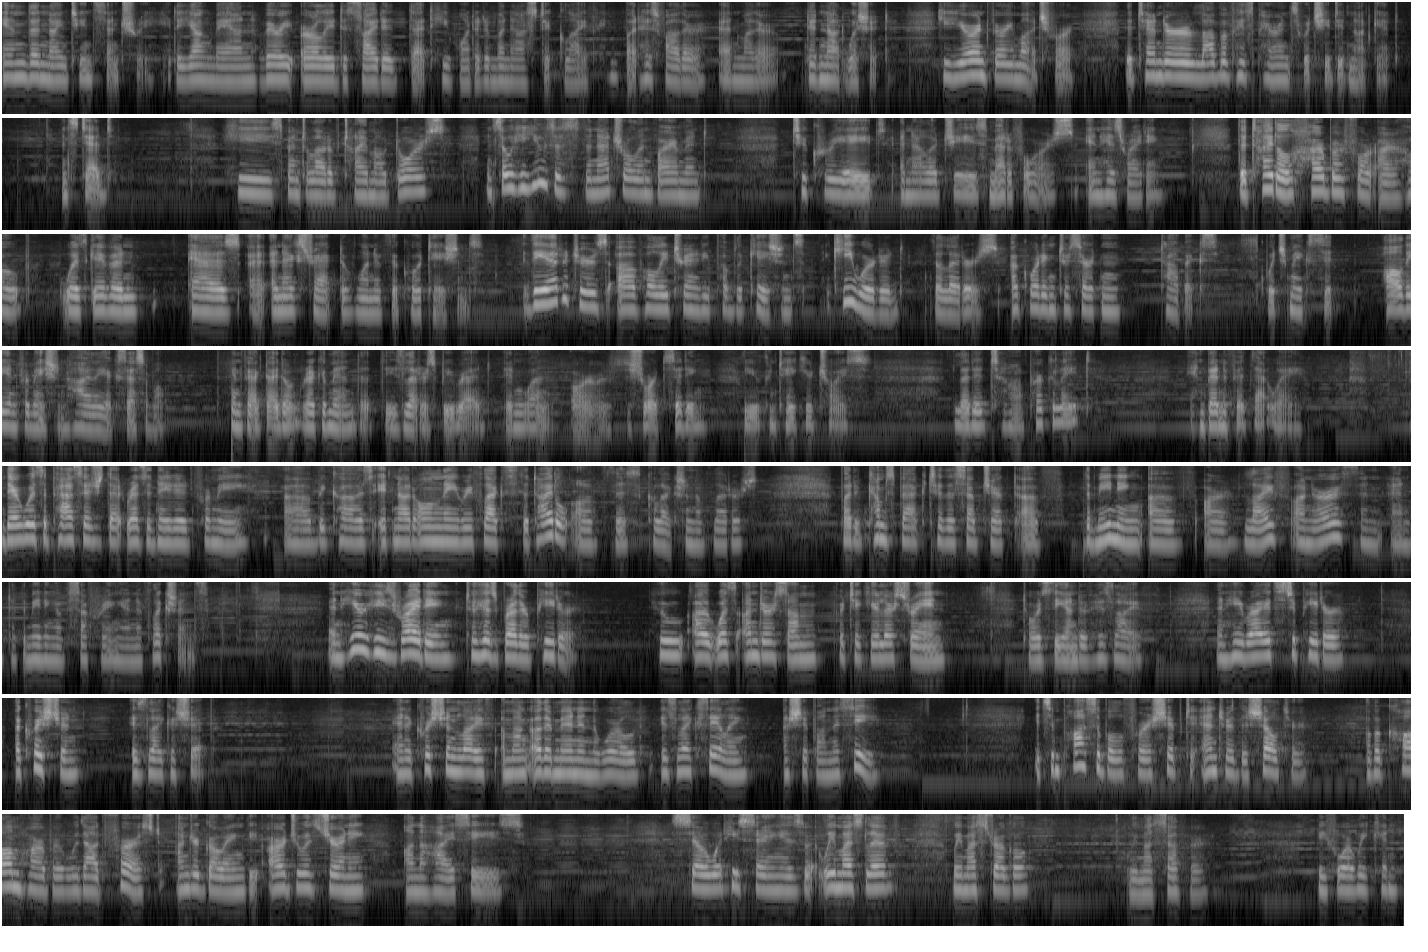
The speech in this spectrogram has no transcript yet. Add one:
in the 19th century. The young man very early decided that he wanted a monastic life, but his father and mother did not wish it. He yearned very much for the tender love of his parents, which he did not get. Instead, he spent a lot of time outdoors, and so he uses the natural environment to create analogies, metaphors in his writing. The title, Harbor for Our Hope, was given as a, an extract of one of the quotations. The editors of Holy Trinity Publications keyworded the letters according to certain topics, which makes it all the information highly accessible. In fact, I don't recommend that these letters be read in one or short sitting. You can take your choice, let it uh, percolate, and benefit that way. There was a passage that resonated for me uh, because it not only reflects the title of this collection of letters, but it comes back to the subject of the meaning of our life on earth and, and the meaning of suffering and afflictions. And here he's writing to his brother Peter, who uh, was under some particular strain towards the end of his life. And he writes to Peter, A Christian is like a ship and a Christian life among other men in the world is like sailing a ship on the sea. It's impossible for a ship to enter the shelter of a calm harbor without first undergoing the arduous journey on the high seas. So, what he's saying is we must live, we must struggle, we must suffer before we can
